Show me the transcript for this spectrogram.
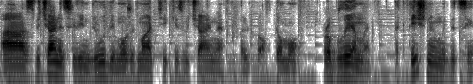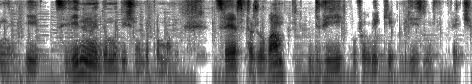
А звичайні цивільні люди можуть мати тільки звичайне пальто. Тому проблеми тактичної медицини і цивільної домедичної допомоги це скажу вам дві великі різні речі.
